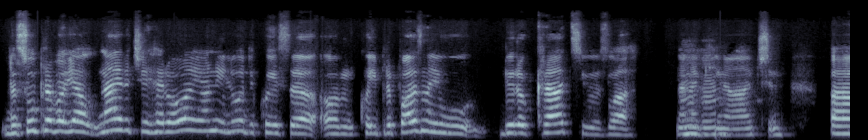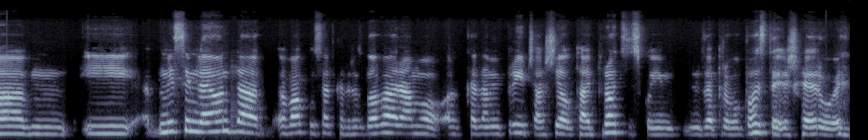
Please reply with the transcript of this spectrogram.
da su upravo jel, najveći heroji oni ljudi koji, se, um, koji prepoznaju birokraciju zla na neki mm-hmm. način. Um, I mislim da je onda ovako sad kad razgovaramo, kada mi pričaš jel, taj proces kojim zapravo postaješ heroj,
